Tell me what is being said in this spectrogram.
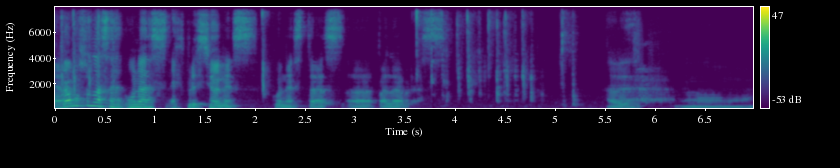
hagamos unas, unas expresiones con estas uh, palabras. A ver. Ah,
